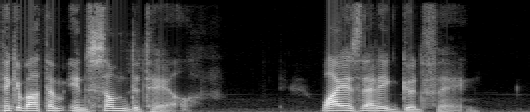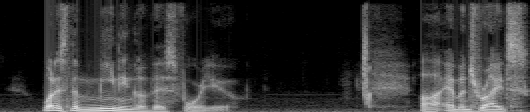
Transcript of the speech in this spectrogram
Think about them in some detail. Why is that a good thing? What is the meaning of this for you? Uh, Emmons writes,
